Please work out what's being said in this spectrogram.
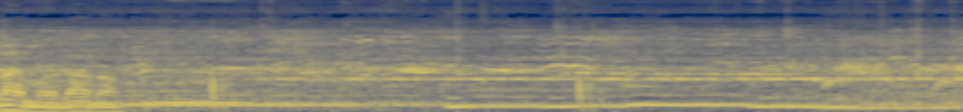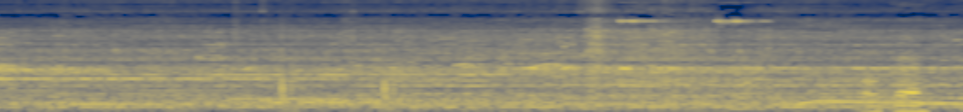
lại mở ra rồi. Ok.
